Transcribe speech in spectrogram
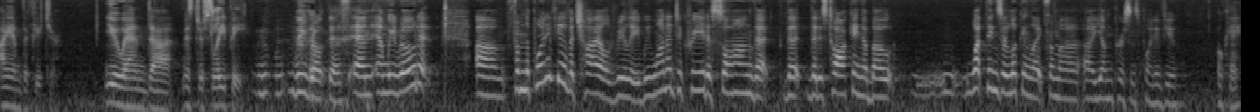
I Am the Future. You and uh, Mr. Sleepy. we wrote this, and, and we wrote it um, from the point of view of a child, really. We wanted to create a song that, that, that is talking about what things are looking like from a, a young person's point of view. Okay.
